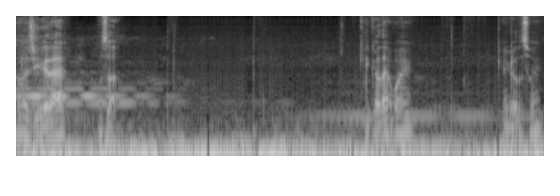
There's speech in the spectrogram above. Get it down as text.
Oh, did you hear that? What's up? Can you go that way? Can I go this way?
